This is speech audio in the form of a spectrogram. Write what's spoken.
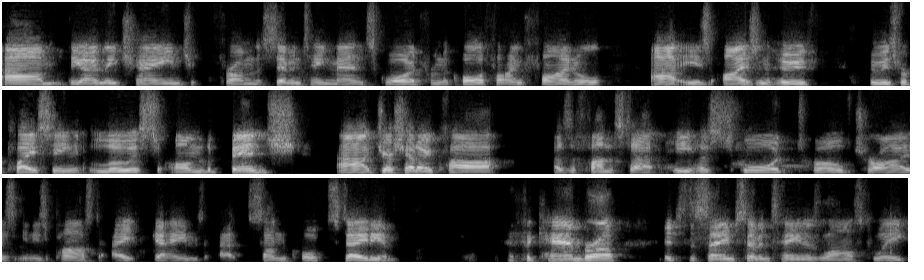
Um, the only change from the 17 man squad from the qualifying final uh, is Eisenhuth, who is replacing Lewis on the bench. Uh, Josh Addo-Carr, as a fun stat, he has scored 12 tries in his past eight games at Suncorp Stadium. For Canberra, it's the same 17 as last week.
